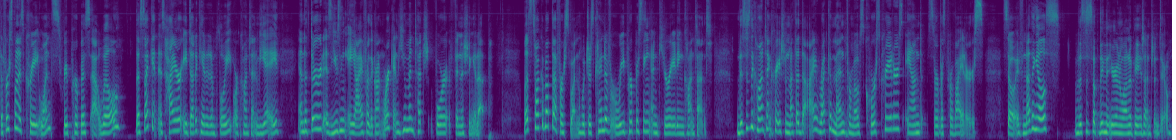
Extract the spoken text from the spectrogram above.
The first one is create once, repurpose at will. The second is hire a dedicated employee or content VA. And the third is using AI for the grunt work and human touch for finishing it up. Let's talk about that first one, which is kind of repurposing and curating content. This is the content creation method that I recommend for most course creators and service providers. So, if nothing else, this is something that you're going to want to pay attention to.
